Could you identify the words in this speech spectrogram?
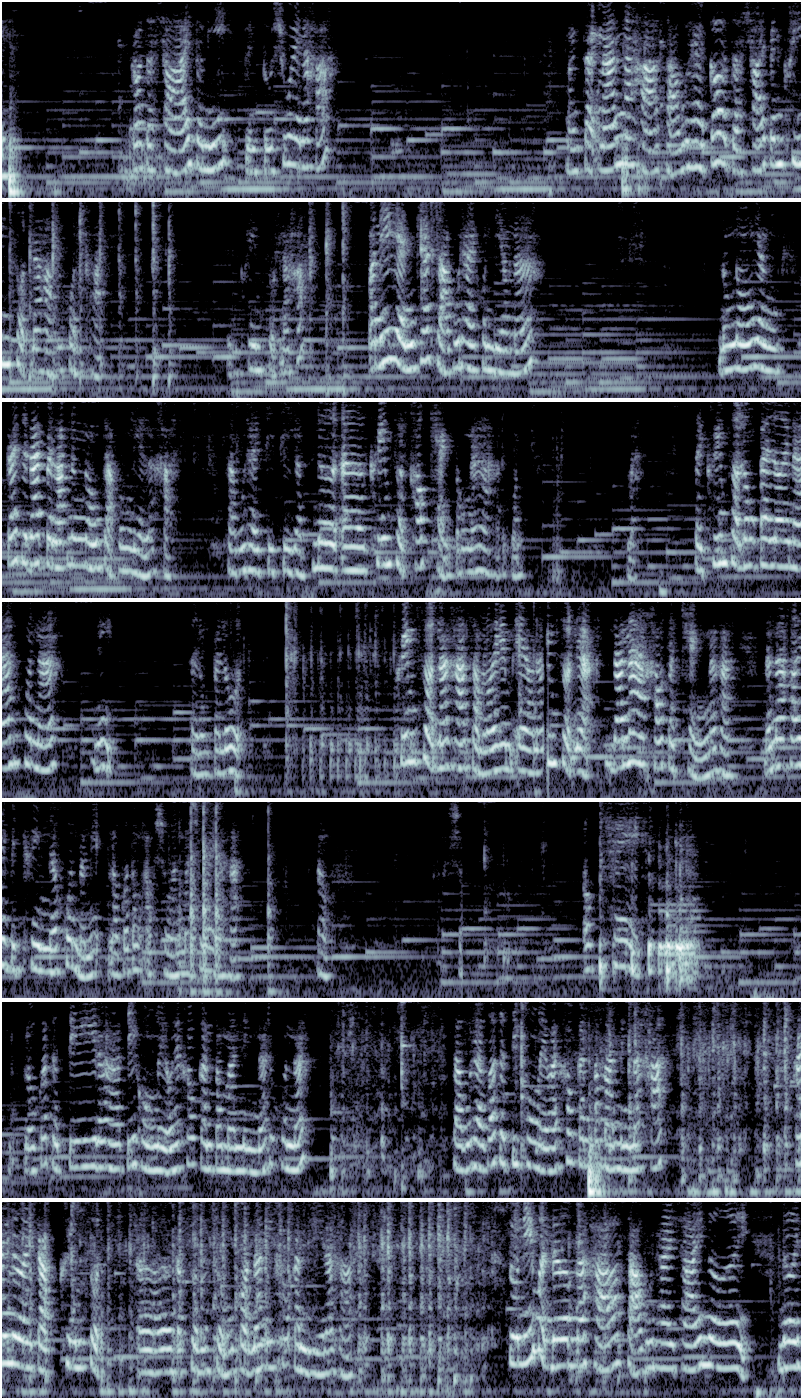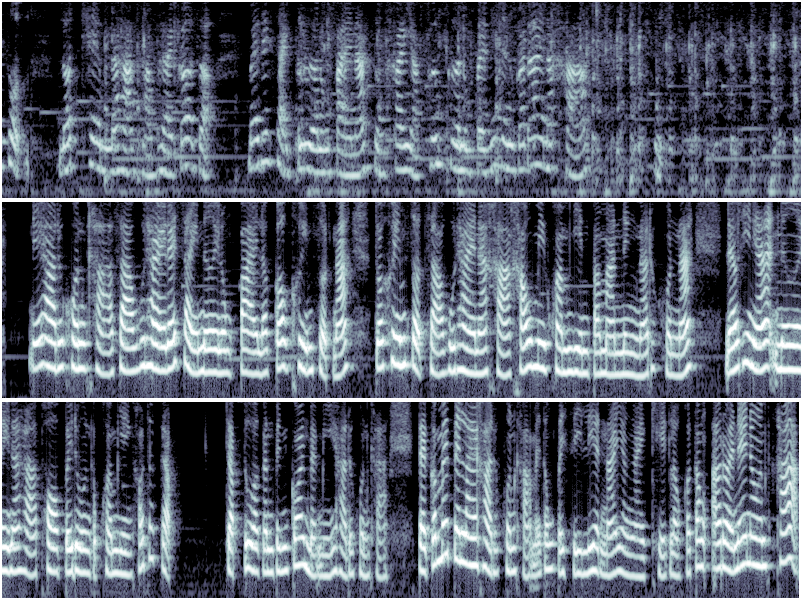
ก็จะใช้ตัวนี้เป็นตัวช่วยนะคะ หลังจากนั้นนะคะ สาวผู้ไทยก็จะใช้เป็นครีมสดนะคะทุกคนค่ะ เป็นครีมสดนะคะ วันนี้เห็นแค่สาวผู้ไทยคนเดียวนะ น้องๆยังใกล้จะได้ไปรับน้องๆจากโรงเรียนแล้วค่ะ สาวผู้ไทยตีๆกันเนยเอ่อครีมสดเข้าแข็งตรงหน้าค่ะทุกคนมาใส่ครีมสดลงไปเลยนะทุกคนนะ นี่ ใส่ลงไปโลดครีมสดนะคะ 300 ml นะ ครีมสดเนี่ย ด้านหน้าเขาจะแข็งนะคะ ด้านหน้าเขาจะเป็นครีมเนื้อข้นแบบนี้ เราก็ต้องเอาช้อนมาช่วยนะคะ เอาโอเค เราก็จะตีนะคะ ตีของเหลวให้เข้ากันประมาณหนึ่งนะทุกคนนะ สาวผู้ไทยก็จะตีของเหลวให้เข้ากันประมาณหนึ่งนะคะ ให้เนยกับครีมสดเอ่อกับส่วนผสมก่อนหน้านี้เข้ากันดีนะคะสูตรนี้เหมือนเดิมนะคะ สาวผู้ไทยใช้เนย เนยสดลดเค็มนะคะ สาวผู้ไทยก็จะไม่ได้ใส่เกลือลงไปนะส่วนใครอยากเพิ่มเกลือลงไปนิดนึงก็ได้นะคะ นี่ค่ะทุกคนค่ะสาวผู้ไทยได้ใส่เนยลงไป แล้วก็ครีมสดนะ ตัวครีมสดสาวผู้ไทยนะคะเขามีความเย็นประมาณหนึ่งนะทุกคนนะ แล้วทีเนี้ยเนยนะคะ พอไปโดนกับความเย็นเขาจะกลับจับตัวกันเป็นก้อนแบบนี้ค่ะทุกคนค่ะ แต่ก็ไม่เป็นไรค่ะทุกคนค่ะ ไม่ต้องไปซีเรียสนะยังไงเค้กเราก็ต้องอร่อยแน่นอนค่ะ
